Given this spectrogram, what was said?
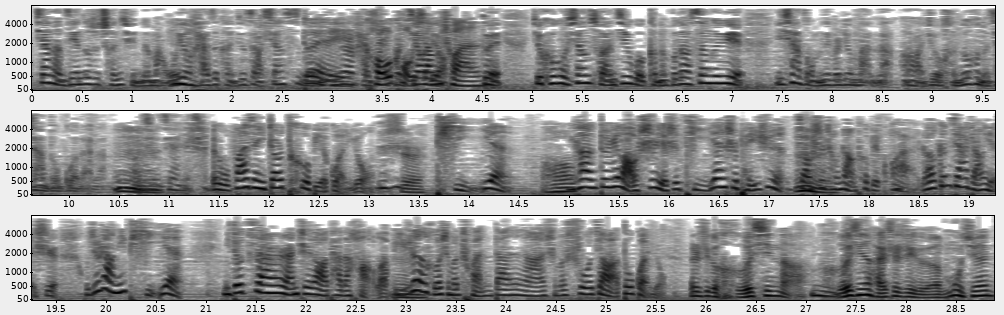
家长之间都是成群的嘛，我有孩子可能就找相似的，对，孩子口口相传，对，就口口相。传，结果可能不到三个月，一下子我们那边就满了啊，就很多很多家长都过来了，嗯，就是这样的情况。哎，我发现一招特别管用，是体验。哦，你看，对于老师也是体验式培训，教师成长特别快。然后跟家长也是，我就让你体验，你就自然而然知道他的好了，比任何什么传单啊、什么说教啊都管用。但是这个核心呐，核心还是这个募捐。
